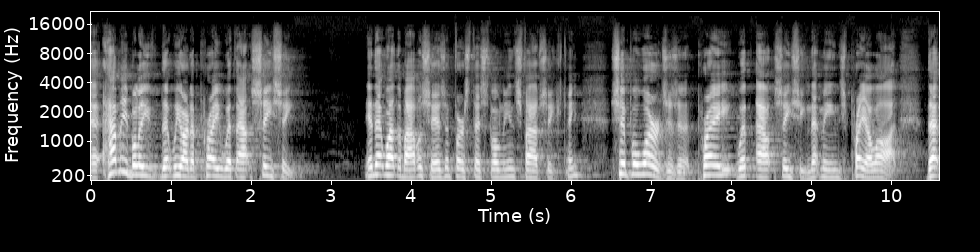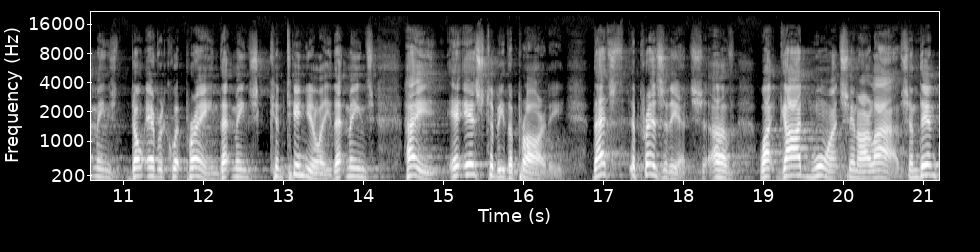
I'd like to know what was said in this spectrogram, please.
uh, how many believe that we are to pray without ceasing? Isn't that what the Bible says in 1 Thessalonians 5.16? Simple words, isn't it? Pray without ceasing. That means pray a lot. That means don't ever quit praying. That means continually. That means, hey, it is to be the priority. That's the precedence of what God wants in our lives. And then,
